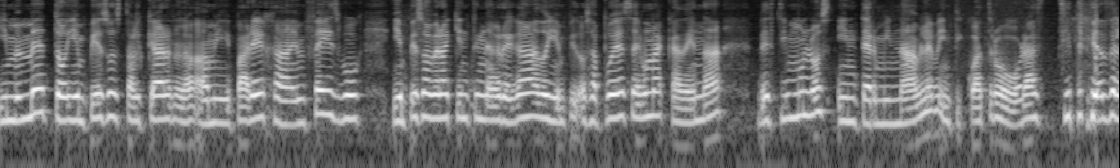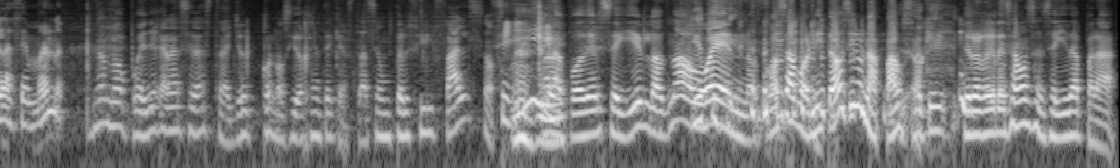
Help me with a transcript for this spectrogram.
y me meto y empiezo a stalkear a, mi pareja en Facebook y empiezo a ver a quién tiene agregado y empiezo, o sea, puede ser una cadena de estímulos interminable 24 horas, 7 días de la semana. No, no, puede llegar a ser hasta, yo he conocido gente que hasta hace un perfil falso para poder seguirlos. No, bueno, cosa bonita. Vamos a ir a una pausa, pero regresamos enseguida para,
